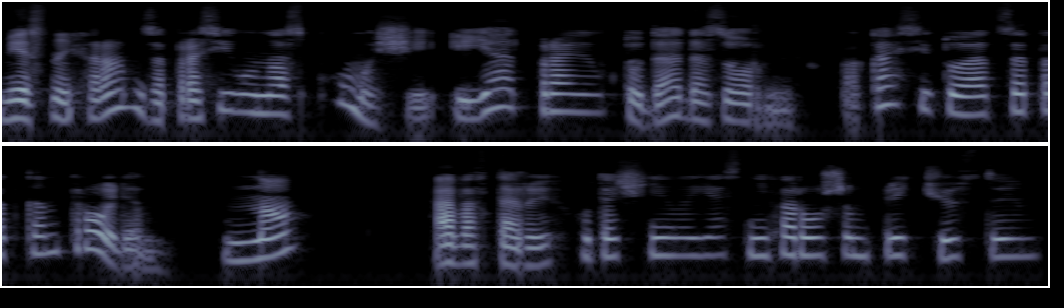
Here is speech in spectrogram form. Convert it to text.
Местный храм запросил у нас помощи, и я отправил туда дозорных, пока ситуация под контролем. Но... А во-вторых, уточнила я с нехорошим предчувствием.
